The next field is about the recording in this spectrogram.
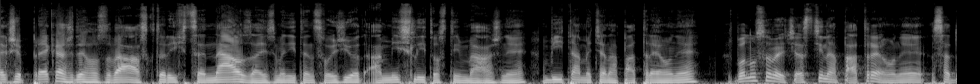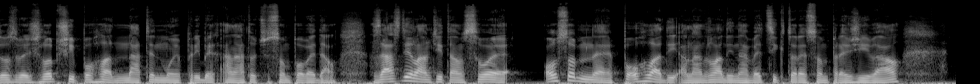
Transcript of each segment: Takže pre každého z vás, ktorý chce naozaj zmeniť ten svoj život a myslí to s tým vážne, vítame ťa na Patreone. V bonusovej časti na Patreone sa dozvieš lepší pohľad na ten môj príbeh a na to, čo som povedal. Zazdielam ti tam svoje osobné pohľady a nadhľady na veci, ktoré som prežíval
